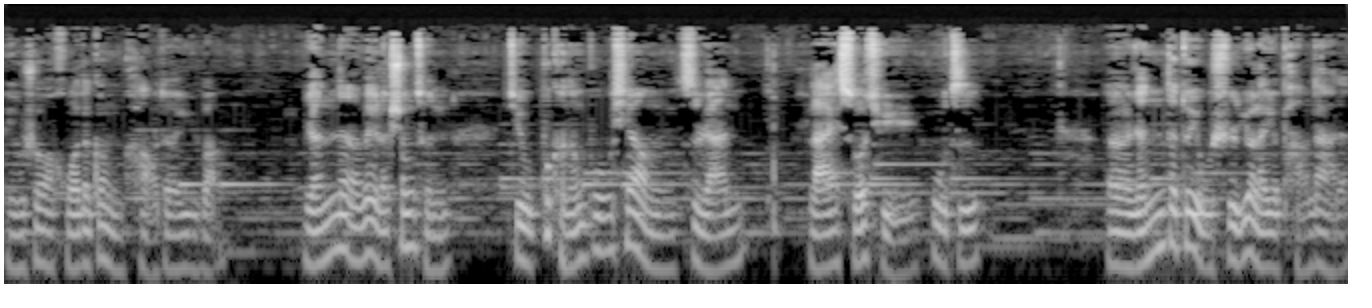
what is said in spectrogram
比如说活得更好的欲望，人呢为了生存，就不可能不向自然。来索取物资，呃，人的队伍是越来越庞大的，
